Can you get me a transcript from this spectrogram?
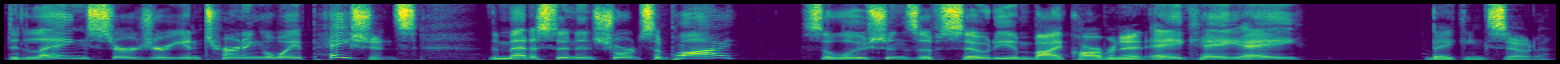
delaying surgery, and turning away patients. The medicine in short supply? Solutions of sodium bicarbonate, aka baking soda.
